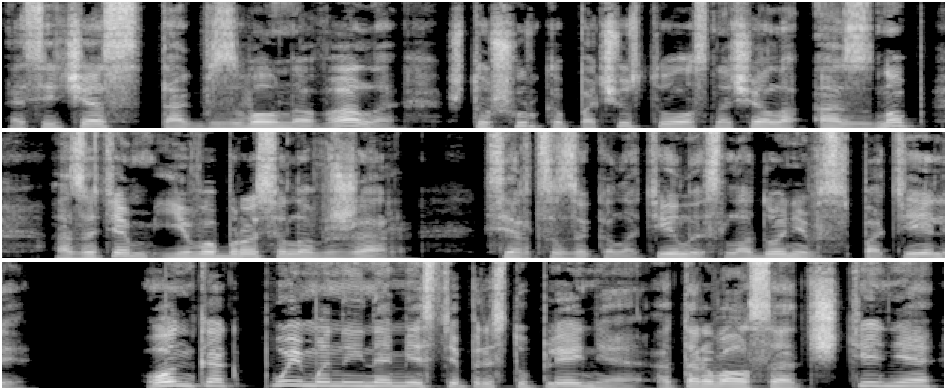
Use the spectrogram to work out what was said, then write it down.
а сейчас так взволновала, что Шурка почувствовал сначала озноб, а затем его бросило в жар. Сердце заколотилось, ладони вспотели. Он, как пойманный на месте преступления, оторвался от чтения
